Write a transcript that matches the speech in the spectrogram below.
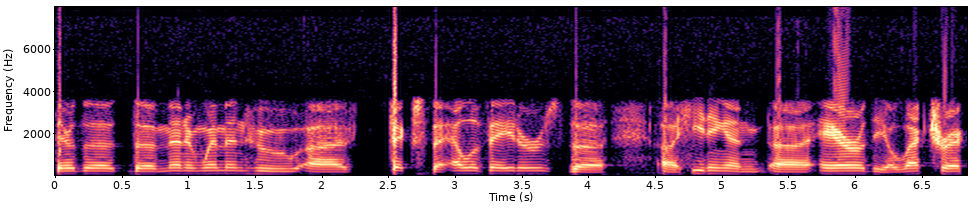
They're the the men and women who uh, fix the elevators, the uh, heating and uh, air, the electric,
